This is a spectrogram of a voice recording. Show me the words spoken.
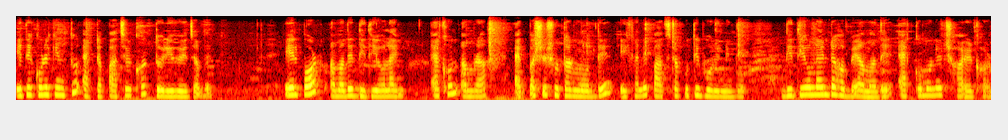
এতে করে কিন্তু একটা পাঁচের ঘর তৈরি হয়ে যাবে। এরপর আমাদের দ্বিতীয় লাইন এখন আমরা এক পাশে সুতার মধ্যে এখানে পাঁচটা পুঁতি ভরে নিব। দ্বিতীয় লাইনটা হবে আমাদের এক কোমনের ছয়ের ঘর।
